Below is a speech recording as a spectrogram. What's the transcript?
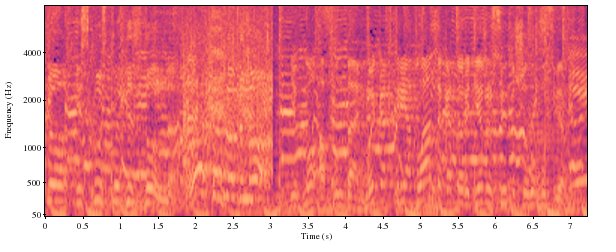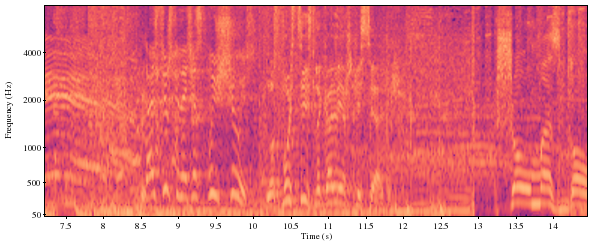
что искусство бездонно. Вот оно дно! Не дно, а фундамент. Мы как три атланта, которые держат всю эту шелуху сверху. Костюшкин, я сейчас спущусь. Ну спустись, на колешки сядешь. Шоу must go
